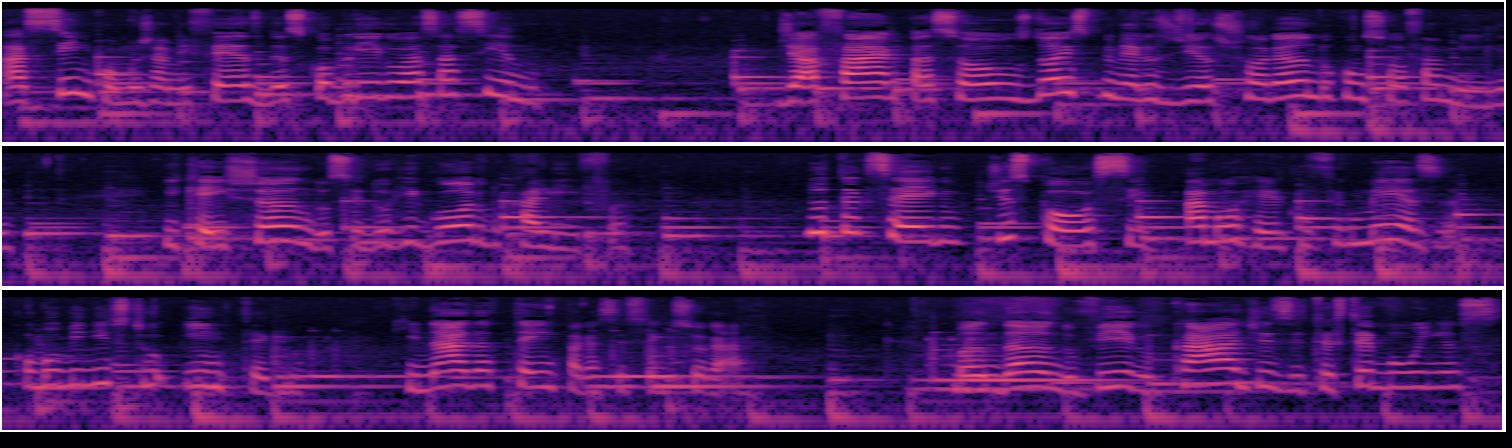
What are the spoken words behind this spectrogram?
assim como já me fez descobrir o assassino. Jafar passou os dois primeiros dias chorando com sua família e queixando-se do rigor do califa. No terceiro, dispôs-se a morrer com firmeza, como ministro íntegro, que nada tem para se censurar. Mandando vir o cádiz e testemunhas,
